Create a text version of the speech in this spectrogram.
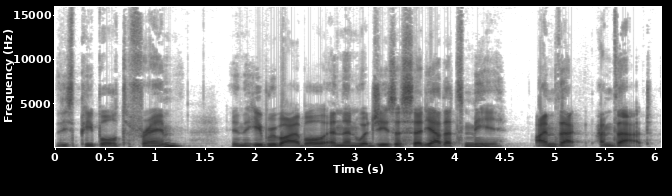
these people to frame in the Hebrew Bible, and then what Jesus said, yeah, that's me. I'm that. I'm that.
